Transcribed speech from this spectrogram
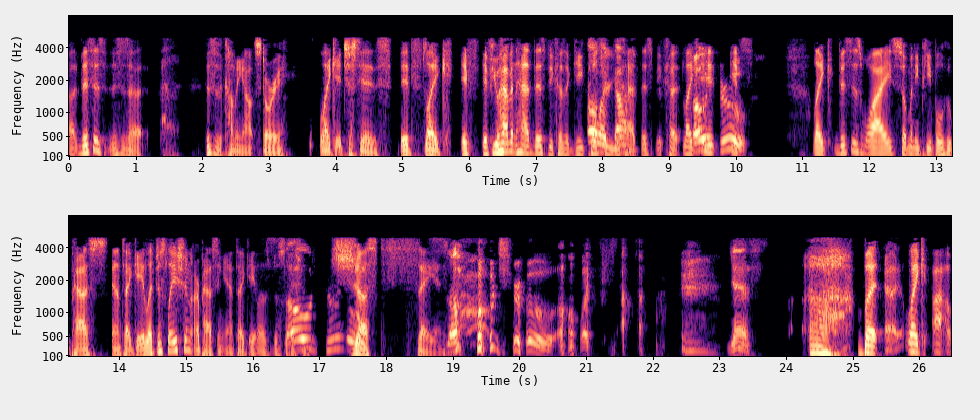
uh, this is this is a this is a coming out story. Like it just is. It's like if if you haven't had this because of geek Oh culture, you've had this because like So it, true. it's like this is why so many people who pass anti-gay legislation are passing anti-gay legislation. So true. Just saying. so true. Oh my god. Yes. Uh, but uh, like uh,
